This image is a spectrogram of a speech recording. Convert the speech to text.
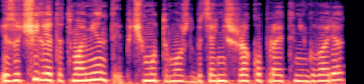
изучили этот момент, и почему-то, может быть, они широко про это не говорят.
